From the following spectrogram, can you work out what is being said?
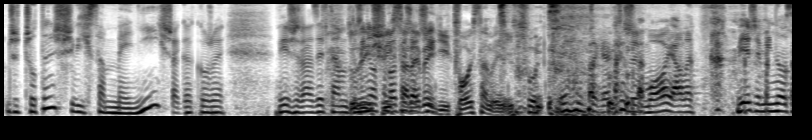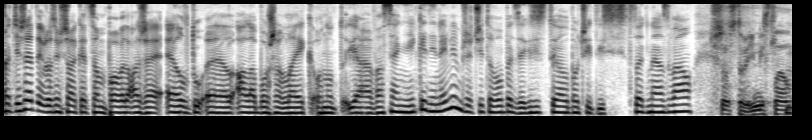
že čo ten švih sa mení, však akože, vieš, raz je tam... Tu švih sa nevedí, tvoj sa mení. tak akože môj, ale vieš, že minulo som tiež aj tak rozmýšľala, keď som povedala, že L to L, alebo že lek, ono, to- ja vlastne niekedy neviem, že či to vôbec existuje, alebo či ty si to tak nazval. Čo som si to vymyslel?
